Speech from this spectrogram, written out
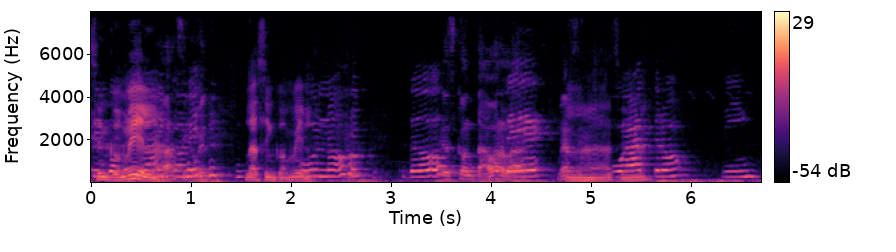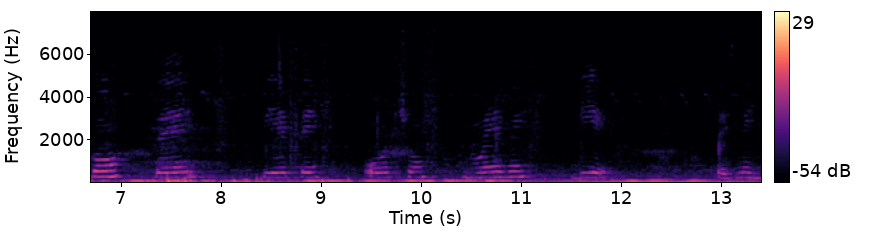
Cinco 5000. mil. Ah, sí, güey. Las 5000. 1, 2, Es. Ajá, sí. 4, 5, 6, 7, 8, 9, 10. 6 mil.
